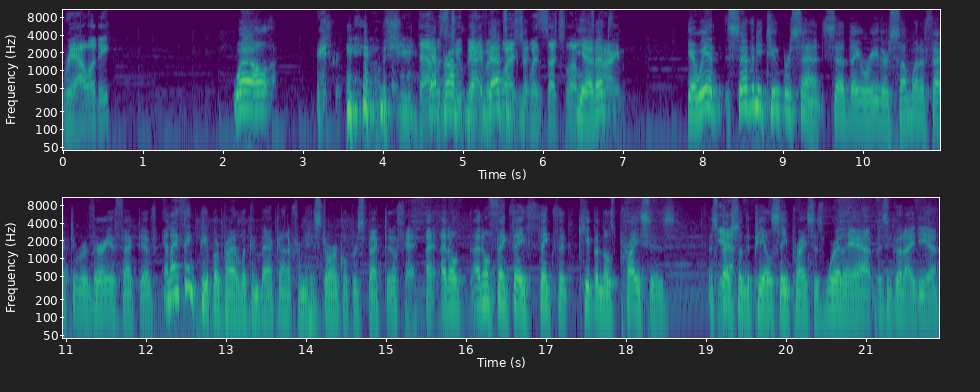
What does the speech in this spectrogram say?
reality? Well, oh, shoot, that, that was prob- too big that, of a question with such little yeah, time. Yeah, we had 72% said they were either somewhat effective or very effective. And I think people are probably looking back on it from a historical perspective. Okay. I, I don't I don't think they think that keeping those prices especially yeah. the PLC prices where they're at is a good idea.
